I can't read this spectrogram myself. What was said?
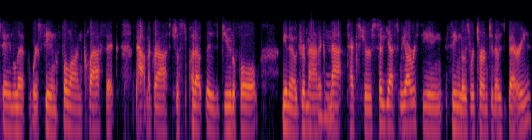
stain lip. We're seeing full on classic. Pat McGrath just put out these beautiful you know, dramatic mm-hmm. matte textures. So yes, we are seeing seeing those return to those berries,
